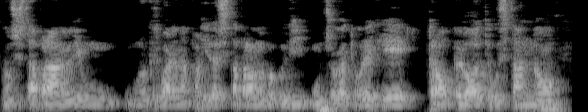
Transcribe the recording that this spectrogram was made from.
Non si sta parlando di un- uno che sbaglia una partita, si sta parlando proprio di un giocatore che troppe volte quest'anno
